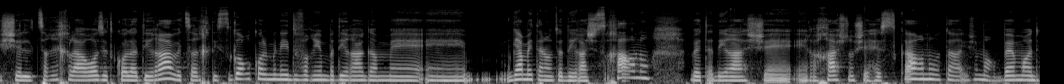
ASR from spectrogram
של צריך לארוז את כל הדירה וצריך לסגור כל מיני דברים בדירה, גם, אה, אה, גם איתנו את הדירה ששכרנו ואת הדירה שרכשנו, שהשכרנו אותה, היו שם הרבה מאוד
